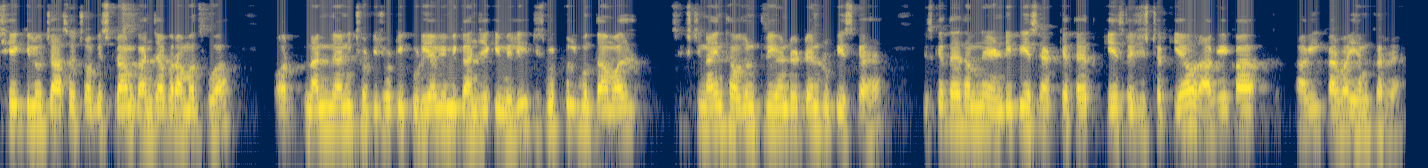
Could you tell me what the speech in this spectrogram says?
छः किलो 424 ग्राम गांजा बरामद हुआ और नानी नानी छोटी छोटी पुड़िया भी गांजे की मिली, जिसमें कुल मुद्दा माल sixty nine thousand three hundred ten rupees का है। इसके तहत हमने एनडीपीएस एक्ट के तहत केस रजिस्टर किया और आगे का, आगे कार्रवाई हम कर रहे हैं।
